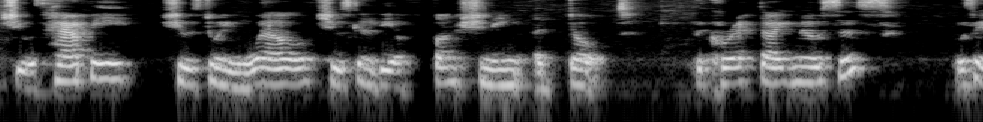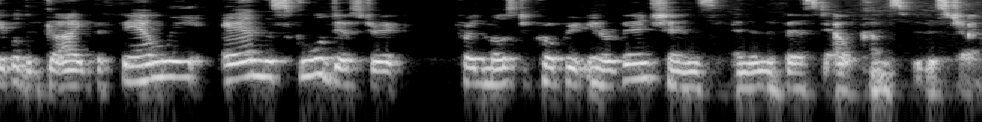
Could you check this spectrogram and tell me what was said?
She was happy. She was doing well. She was going to be a functioning adult. The correct diagnosis was able to guide the family and the school district for the most appropriate interventions and then the best outcomes for this child.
